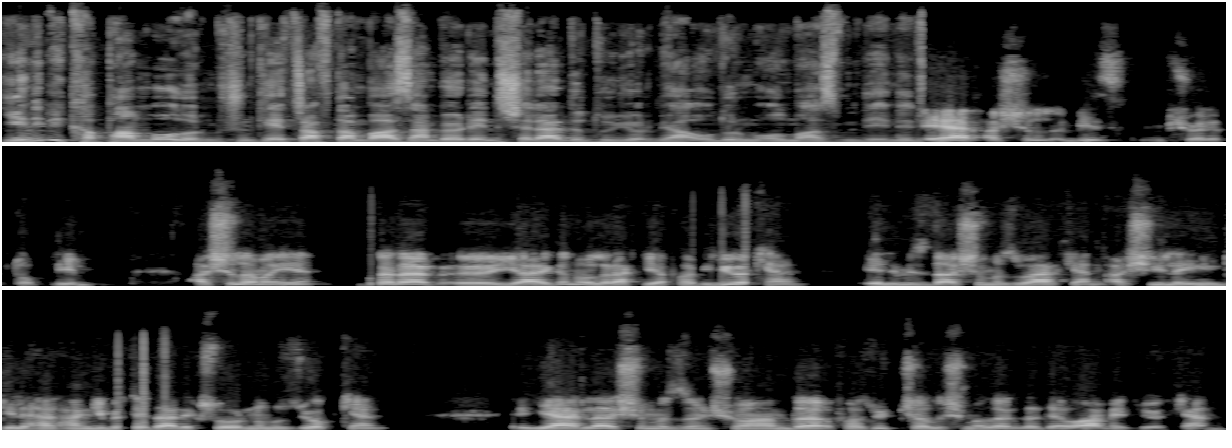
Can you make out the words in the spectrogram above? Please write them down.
yeni bir kapanma olur mu? Çünkü etraftan bazen böyle endişeler de duyuyorum. Ya olur mu olmaz mı diye. Eğer aşıl biz şöyle toplayayım. Aşılamayı bu kadar e, yaygın olarak yapabiliyorken, elimizde aşımız varken, aşıyla ilgili herhangi bir tedarik sorunumuz yokken, e, yerli aşımızın şu anda faz 3 çalışmaları da devam ediyorken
